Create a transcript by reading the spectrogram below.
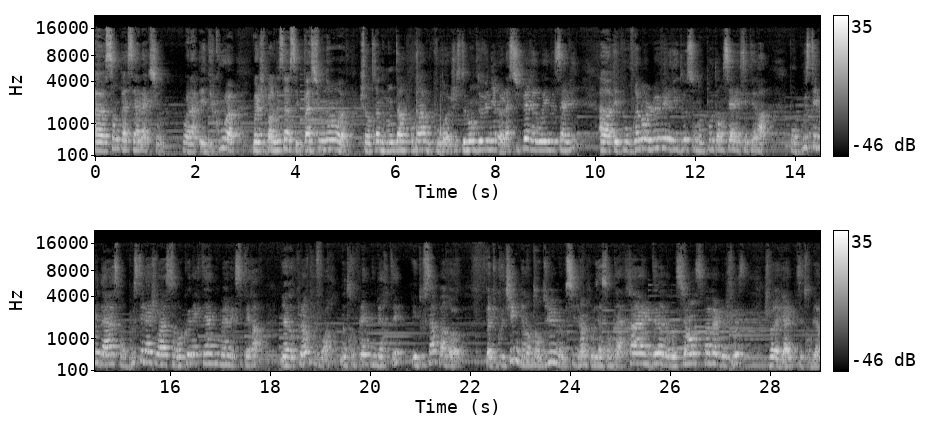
euh, sans passer à l'action? Voilà, et du coup, euh, moi je parle de ça, c'est passionnant. je suis en train de monter un programme pour justement devenir la super-héroïne de sa vie et pour vraiment lever le rideau sur nos potentiels, etc. Pour booster l'audace, pour booster la joie, se reconnecter à nous-mêmes, etc il y a notre plein pouvoir, notre pleine liberté, et tout ça par euh, bah, du coaching, bien entendu, mais aussi de l'improvisation théâtrale, de la neuroscience, pas mal de choses. Je me régale, c'est trop bien.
